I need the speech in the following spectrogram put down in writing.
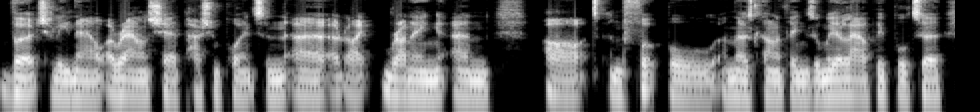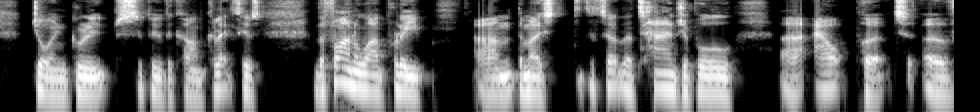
virtually now around shared passion points and uh, like running and art and football and those kind of things. And we allow people to join groups through the Calm collectives. The final one, probably um, the most the tangible uh, output of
